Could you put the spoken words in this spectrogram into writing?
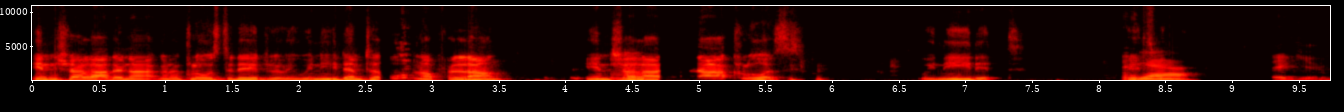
Inshallah, they're not going to close today, Jully. We need them to open up for long. Inshallah, mm-hmm. not close. we need it. yeah. Thank you.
